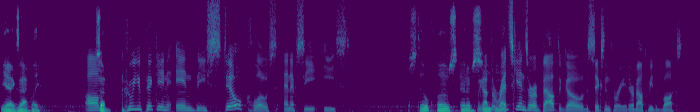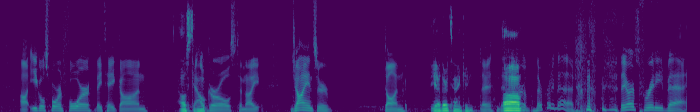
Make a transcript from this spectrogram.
Yeah, exactly. Um, So- who are you picking in the still close NFC East? Still close NFC. We got the East. Redskins are about to go the six and three. They're about to beat the Bucs. Uh, Eagles four and four. They take on Dallas the tonight. Cowgirls tonight. Giants are done. Yeah, they're tanking. They they're, Um, they're, they're pretty bad. they are pretty bad.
